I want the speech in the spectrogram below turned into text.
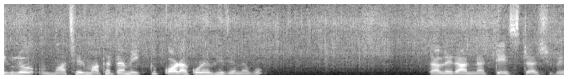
এগুলো মাছের মাথাটা আমি একটু কড়া করে ভেজে নেব। তাহলে রান্নার টেস্ট আসবে।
